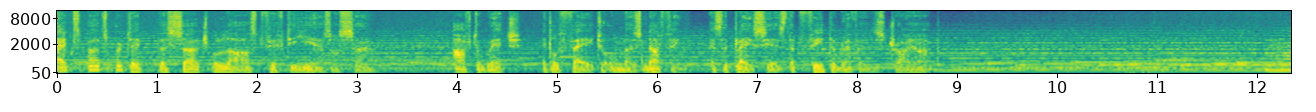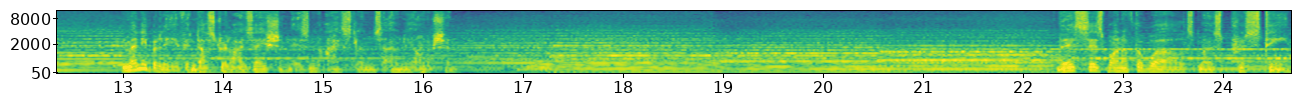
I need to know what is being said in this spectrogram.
Experts predict the surge will last 50 years or so, after which it'll fade to almost nothing as the glaciers that feed the rivers dry up. Many believe industrialization isn't Iceland's only option. This is one of the world's most pristine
